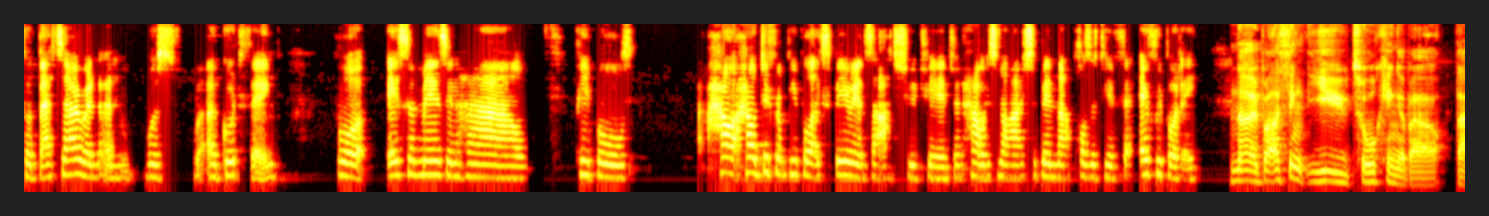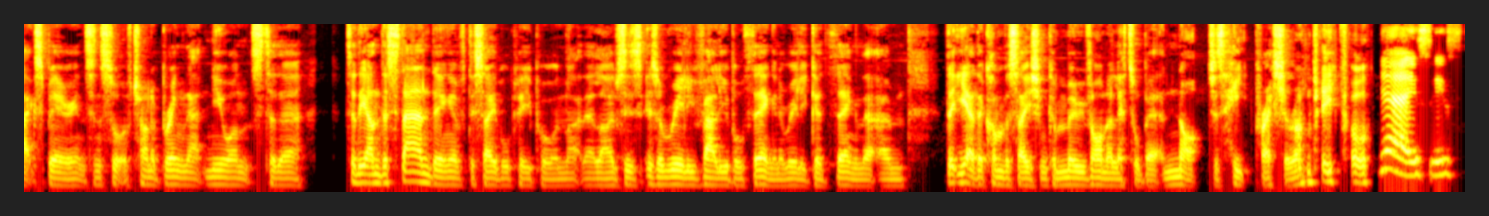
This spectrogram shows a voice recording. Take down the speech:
for better and, and was a good thing. But it's amazing how people's how how different people experience that attitude change and how it's not actually been that positive for everybody. No, but I think you talking about that experience and sort of trying to bring that nuance to the to the understanding of disabled people and like their lives is is a really valuable thing and a really good thing that um that yeah the conversation can move on a little bit and not just heat pressure on people yeah it's it's,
